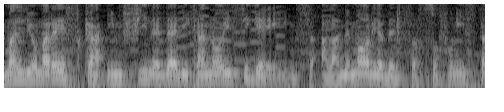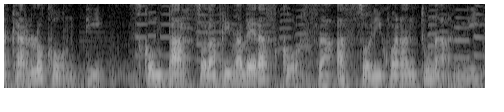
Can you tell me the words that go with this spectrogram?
Maglio Maresca infine dedica Noisy Games alla memoria del sassofonista Carlo Conti, scomparso la primavera scorsa a soli 41 anni.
